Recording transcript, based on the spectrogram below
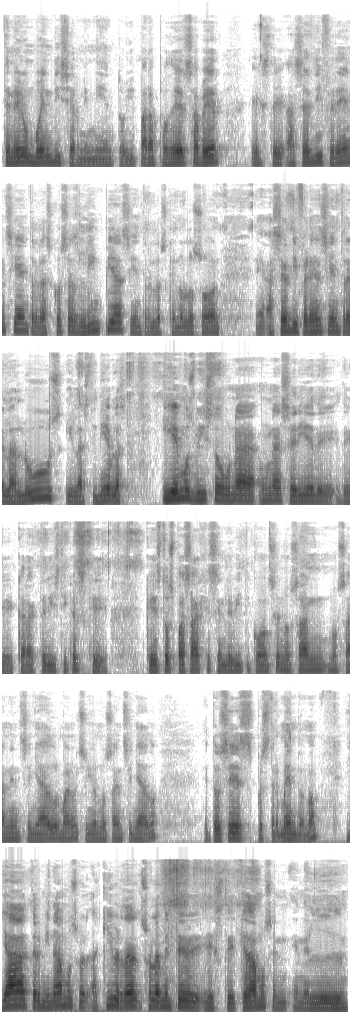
tener un buen discernimiento y para poder saber este, hacer diferencia entre las cosas limpias y entre los que no lo son, eh, hacer diferencia entre la luz y las tinieblas. Y hemos visto una, una serie de, de características que, que, estos pasajes en Levítico 11 nos han, nos han enseñado, hermano, el Señor nos ha enseñado. Entonces, pues tremendo, ¿no? Ya terminamos aquí, ¿verdad? Solamente este, quedamos en, en el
